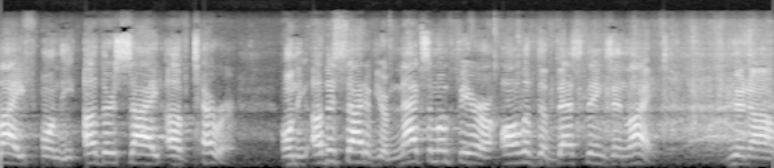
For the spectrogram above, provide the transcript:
life on the other side of terror. On the other side of your maximum fear are all of the best things in life. You know.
